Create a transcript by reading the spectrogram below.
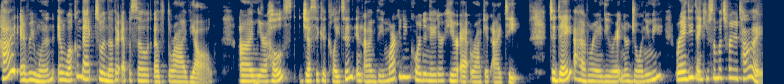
Hi, everyone, and welcome back to another episode of Thrive Y'all. I'm your host, Jessica Clayton, and I'm the marketing coordinator here at Rocket IT. Today, I have Randy Redner joining me. Randy, thank you so much for your time.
